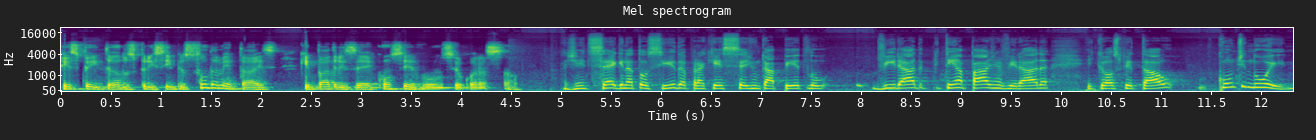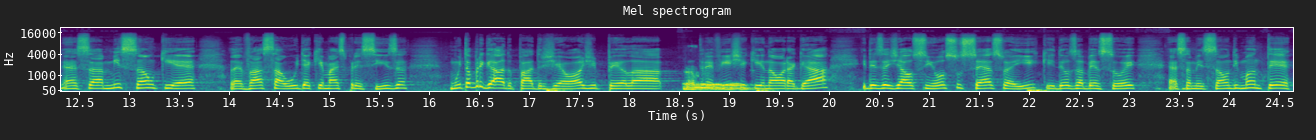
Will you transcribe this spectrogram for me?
respeitando os princípios fundamentais que Padre Zé conservou no seu coração. A gente segue na torcida para que esse seja um capítulo virado, que tenha a página virada e que o hospital continue nessa missão que é levar a saúde a quem mais precisa. Muito obrigado, Padre George, pela Amém. entrevista aqui na Hora H e desejar ao senhor sucesso aí, que Deus abençoe essa missão de manter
